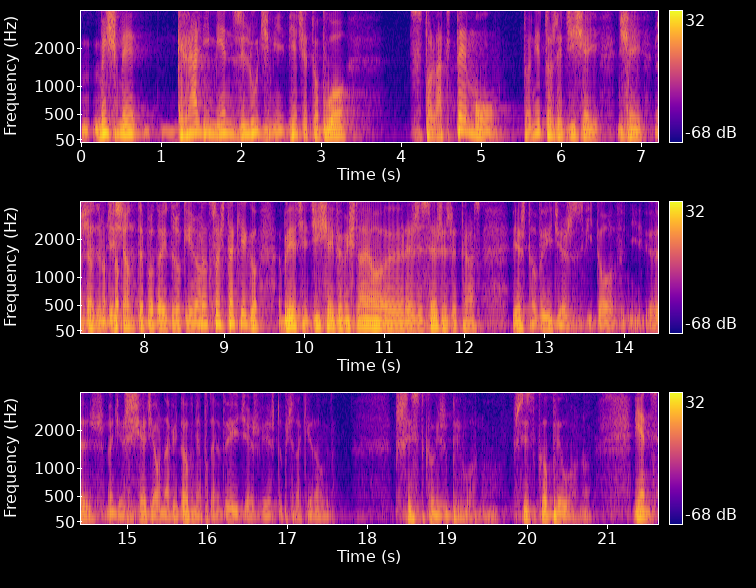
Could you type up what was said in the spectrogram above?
myśmy grali między ludźmi. Wiecie, to było 100 lat temu. To nie to, że dzisiaj... dzisiaj no, 70 bodaj drugi rok. no coś takiego. Wiecie, dzisiaj wymyślają e, reżyserzy, że teraz, wiesz, to wyjdziesz z widowni, wiesz, będziesz siedział na widowni, a potem wyjdziesz, wiesz, to będzie takie, no, wszystko już było, no, wszystko było, no. Więc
